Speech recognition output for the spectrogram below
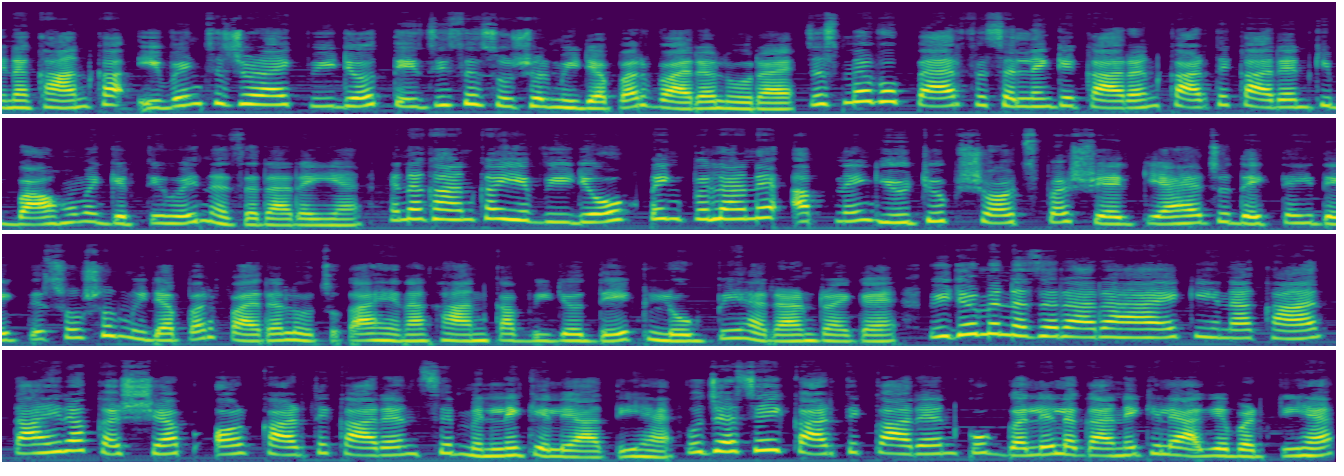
हिना खान का इवेंट से जुड़ा एक वीडियो तेज़ी से सोशल मीडिया पर वायरल हो रहा है, जिसमें वो पैर फिसलने के कारण कार्तिक आर्यन की बाहों में गिरती हुई नज़र आ रही है। हिना खान का ये वीडियो पिंक पिला ने अपने यूट्यूब शॉर्ट्स पर शेयर किया है, जो देखते ही देखते सोशल मीडिया पर वायरल हो चुका है। हिना खान का वीडियो देख लोग भी हैरान रह गए। वीडियो में नज़र आ रहा है की हिना खान ताहिरा कश्यप और कार्तिक आर्यन से मिलने के लिए आती है। वो जैसे ही कार्तिक आर्यन को गले लगाने के लिए आगे बढ़ती है।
